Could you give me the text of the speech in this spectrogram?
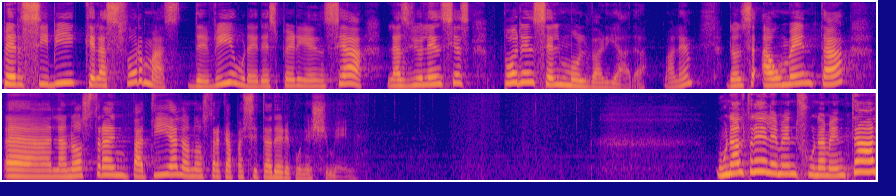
percibir que les formes de viure i d'experienciar les violències poden ser molt variades. Vale? Doncs augmenta eh, la nostra empatia, la nostra capacitat de reconeixement. Un altre element fonamental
